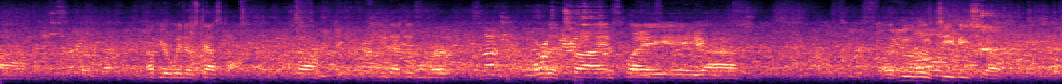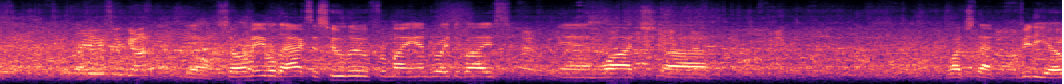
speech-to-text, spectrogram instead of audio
um, of your Windows desktop. So apparently that didn't work. I'm to try and play a, uh, a Hulu TV show. Yeah, so I'm able to access Hulu from my Android device and watch. Watch that video,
